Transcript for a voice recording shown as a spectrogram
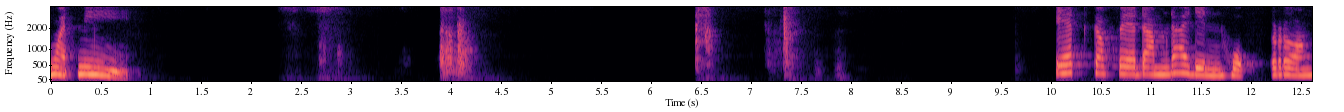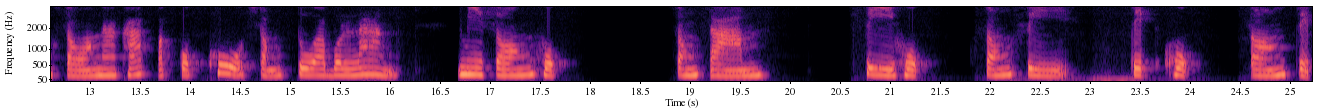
งวดนี้ เอสกาแฟดำได้เด่นหกรองสองนะคะ ประกบคู่สองตัวบนล่าง มีสองหกสองสามสี่หกสองสี่เจ็ดหกสองเจ็ด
